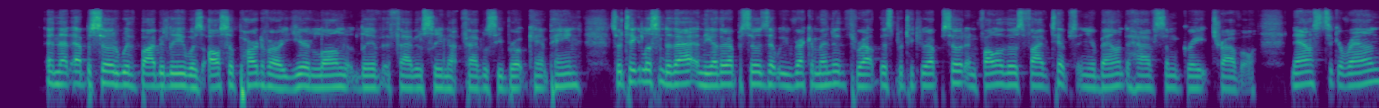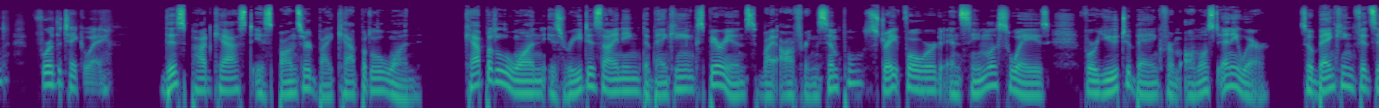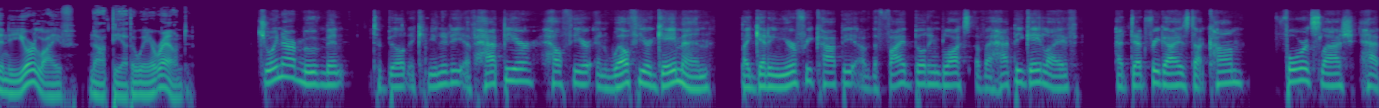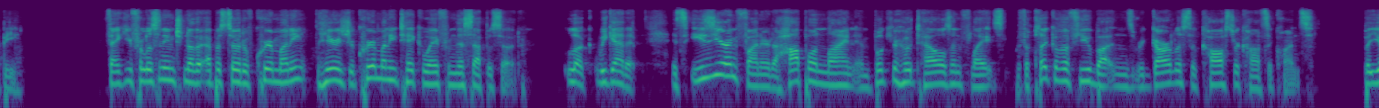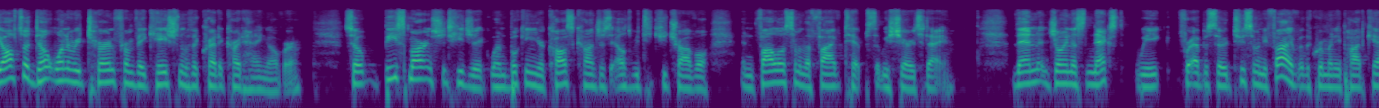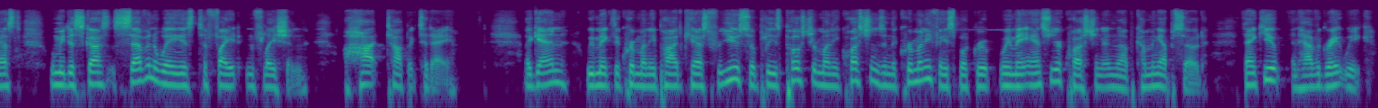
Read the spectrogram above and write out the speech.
And that episode with Bobby Lee was also part of our year long Live Fabulously, Not Fabulously Broke campaign. So take a listen to that and the other episodes that we recommended throughout this particular episode and follow those five tips, and you're bound to have some great travel. Now, stick around for the takeaway. This podcast is sponsored by Capital One. Capital One is redesigning the banking experience by offering simple, straightforward, and seamless ways for you to bank from almost anywhere. So banking fits into your life, not the other way around. Join our movement to build a community of happier, healthier, and wealthier gay men by getting your free copy of the five building blocks of a happy gay life at debtfreeguys.com forward slash happy. Thank you for listening to another episode of Queer Money. Here's your Queer Money takeaway from this episode. Look, we get it. It's easier and funner to hop online and book your hotels and flights with a click of a few buttons, regardless of cost or consequence but you also don't want to return from vacation with a credit card hangover. So be smart and strategic when booking your cost conscious LGBTQ travel and follow some of the five tips that we share today. Then join us next week for episode 275 of the Queer Money Podcast when we discuss seven ways to fight inflation, a hot topic today. Again, we make the Queer Money Podcast for you, so please post your money questions in the Queer Money Facebook group. We may answer your question in an upcoming episode. Thank you and have a great week.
